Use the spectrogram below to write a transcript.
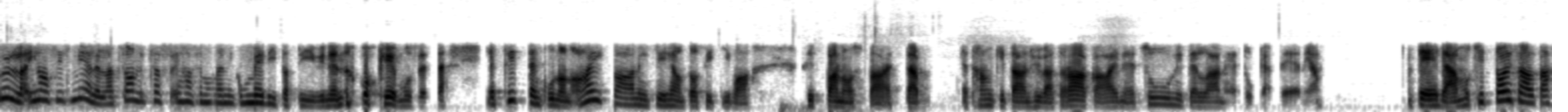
Kyllä, ihan siis mielellään. Se on itse asiassa ihan semmoinen niin meditatiivinen kokemus, että, että sitten kun on aikaa, niin siihen on tosi kiva sit panostaa, että, että hankitaan hyvät raaka-aineet, suunnitellaan etukäteen ja tehdään. Mutta sitten toisaalta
